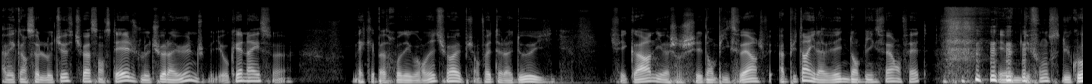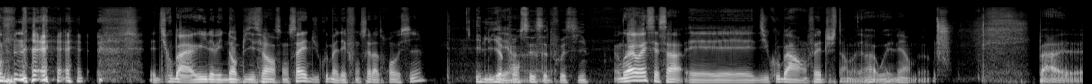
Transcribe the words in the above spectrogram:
avec un seul Lotus, tu vois, sans stage. Je le tue à la une. Je me dis, ok, nice. Le mec est pas trop dégourdi, tu vois. Et puis en fait, à la 2, il, il fait carn, il va chercher Damping Sphere. Je fais, ah putain, il avait une Damping Sphere en fait. et il me défonce, du coup. et du coup, bah, il avait une Damping Sphere dans son side. Du coup, il m'a défoncé la 3 aussi. Il y a Et, pensé euh, cette fois-ci. Ouais, ouais, c'est ça. Et du coup, bah, en fait, j'étais en mode, ah ouais, merde. Bah, euh,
